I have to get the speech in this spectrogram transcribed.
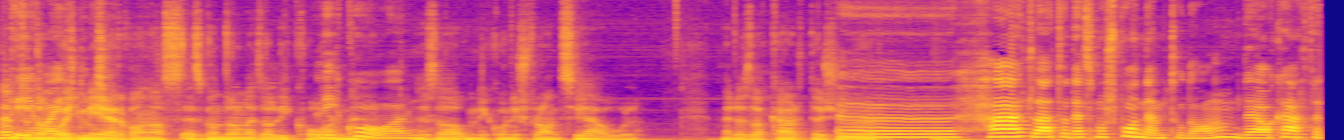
nem tudom, hogy kicsit. miért van az, ez gondolom ez a likorn. Likorn? Ez a unikorn is franciául? Mert ez a carte Hát látod, ezt most pont nem tudom, de a carte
